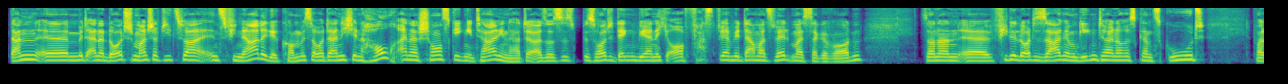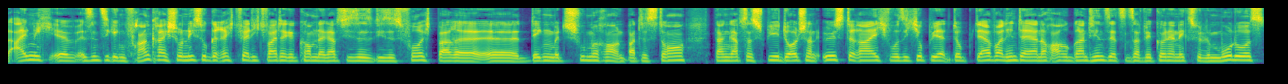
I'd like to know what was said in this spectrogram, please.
Dann äh, mit einer deutschen Mannschaft, die zwar ins Finale gekommen ist, aber da nicht den Hauch einer Chance gegen Italien hatte. Also es ist bis heute denken wir ja nicht, oh, fast wären wir damals Weltmeister geworden sondern äh, viele Leute sagen im Gegenteil noch, ist ganz gut weil eigentlich äh, sind sie gegen Frankreich schon nicht so gerechtfertigt weitergekommen. Da gab es diese, dieses furchtbare äh, Ding mit Schumacher und Battiston. Dann gab es das Spiel Deutschland-Österreich, wo sich Jupp, Derwal hinterher noch arrogant hinsetzt und sagt, wir können ja nichts für den Modus,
